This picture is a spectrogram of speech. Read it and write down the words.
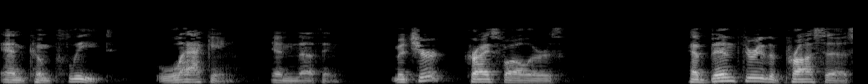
and complete, lacking in nothing. Mature Christ followers have been through the process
